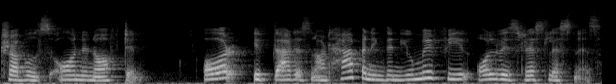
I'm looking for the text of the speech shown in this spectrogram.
troubles on and often. Or if that is not happening, then you may feel always restlessness.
